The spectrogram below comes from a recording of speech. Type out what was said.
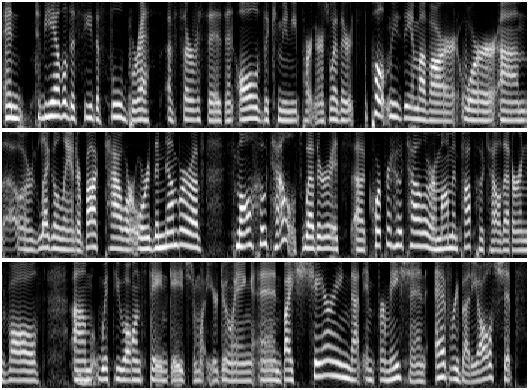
and to be able to see the full breadth of services and all of the community partners, whether it's the Polk Museum of Art or um, or Legoland or Bok Tower or the number of small hotels, whether it's a corporate hotel or a mom and pop hotel that are involved um, with you all and stay engaged in what you're doing. And by sharing that information, everybody, all ships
